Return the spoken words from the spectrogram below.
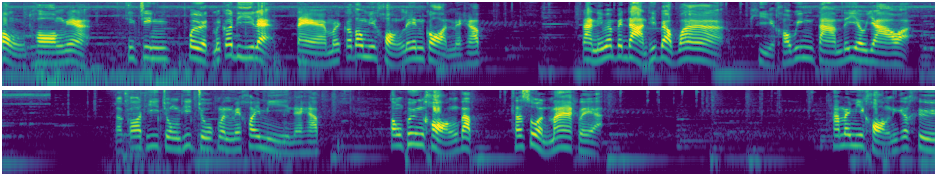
กล่องทองเนี่ย จริงๆ เปิดมันก็ดีแหละ แต่มันก็ต้องมีของเล่นก่อนนะครับด่านนี้มันเป็นด่านที่แบบว่า ผีเขาวิ่งตามได้ยาวๆอะ่ะ แล้วก็ที่จงที่จุกมันไม่ค่อยมีนะครับ ต้องพึ่งของแบบถ้าส่วนมากเลยอะ่ะ ถ้าไม่มีของนี่ก็คือ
